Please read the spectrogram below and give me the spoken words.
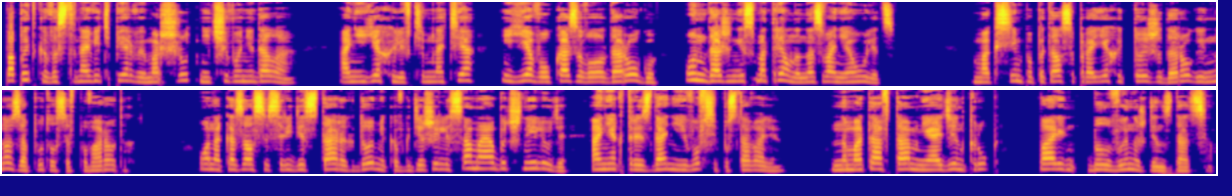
Попытка восстановить первый маршрут ничего не дала. Они ехали в темноте, и Ева указывала дорогу, он даже не смотрел на названия улиц. Максим попытался проехать той же дорогой, но запутался в поворотах. Он оказался среди старых домиков, где жили самые обычные люди, а некоторые здания и вовсе пустовали. Намотав там не один круг, парень был вынужден сдаться.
